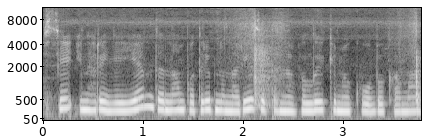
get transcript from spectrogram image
Всі інгредієнти нам потрібно нарізати невеликими кубиками.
